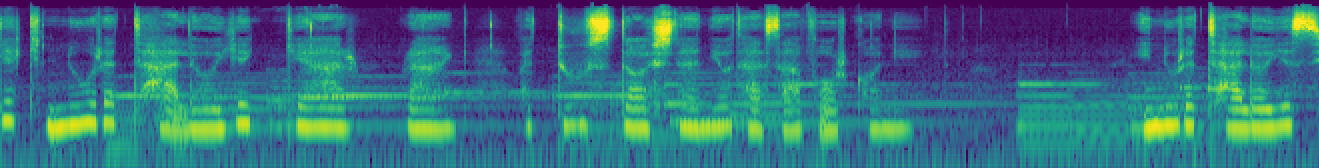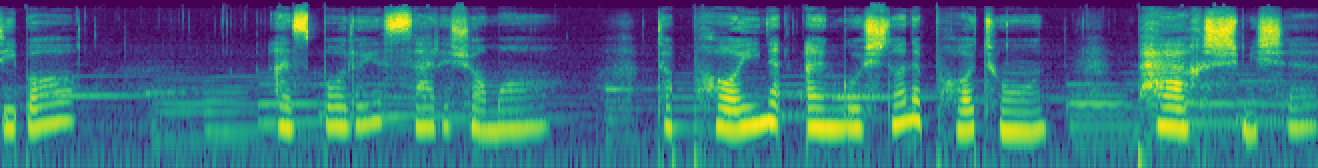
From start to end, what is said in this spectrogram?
یک نور طلایی گرم رنگ و دوست داشتنی رو تصور کنید. این نور طلایی زیبا از بالای سر شما تا پایین انگشتان پاتون پخش میشه.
